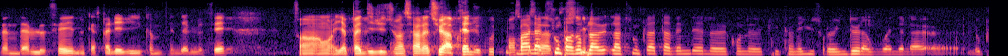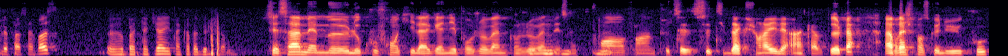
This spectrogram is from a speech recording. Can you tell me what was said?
Vendel le fait. Il ne casse pas les lignes comme Vendel le fait. Enfin, il n'y a pas d'illusion à se faire là-dessus. Après, du coup, je pense Bah, que l'action, par exemple, la- l'action Plata Vendel euh, qu'on a, qu'on a eu sur le 1-2, là où Vendel le club face à face, Bataglia est incapable de le faire. C'est ça, même euh, le coup franc qu'il a gagné pour Jovan quand Jovan Mhm. met son coup franc, enfin tout ce, ce type d'action-là, il est incapable de le faire. Après, je pense que du coup,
